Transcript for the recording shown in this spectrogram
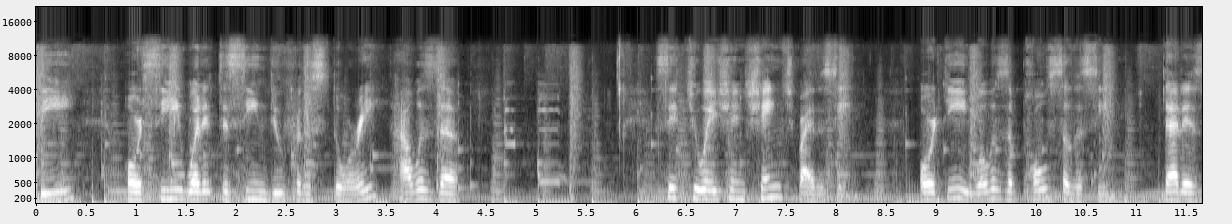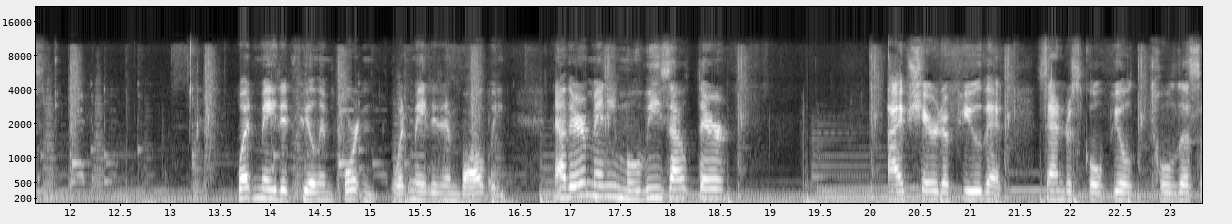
B. Or C. What did the scene do for the story? How was the situation changed by the scene? Or D. What was the pulse of the scene? That is, what made it feel important? What made it involving? Now, there are many movies out there. I've shared a few that Sandra Schofield told us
